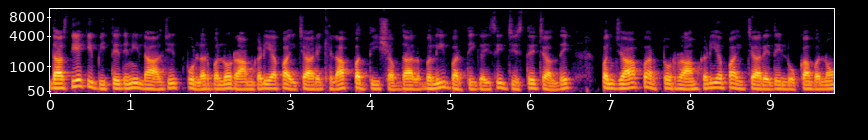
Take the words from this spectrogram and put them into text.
ਦੱਸਦੀ ਹੈ ਕਿ ਬੀਤੇ ਦਿਨੀ ਲਾਲਜੀਤ ਭੁੱਲਰ ਵੱਲੋਂ ਰਾਮਗੜੀਆ ਭਾਈਚਾਰੇ ਖਿਲਾਫ ਪੱਤੀ ਸ਼ਬਦਾਵਲੀ ਵਰਤੀ ਗਈ ਸੀ, ਜਿਸ ਦੇ ਚੱਲਦੇ ਪੰਜਾਬ ਭਰ ਤੋਂ ਰਾਮਗੜੀਆ ਭਾਈਚਾਰੇ ਦੇ ਲੋਕਾਂ ਵੱਲੋਂ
